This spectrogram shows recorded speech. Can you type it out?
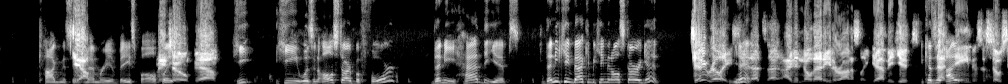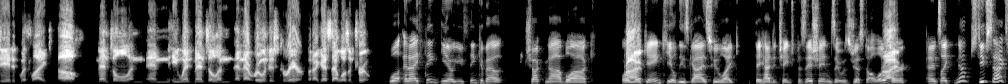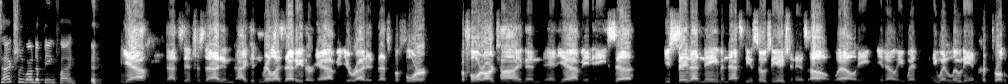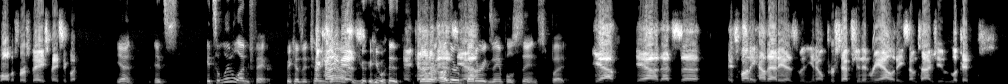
cognizant Yeah. memory of baseball, Me but too. Yeah. he he was an all star before. Then he had the yips. Then he came back and became an all star again. Did he really? See, Yeah. that's I, I didn't know that either. Honestly, yeah. I mean, you Because that I name is associated with like oh mental and and he went mental and and that ruined his career. But I guess that wasn't true. well, and I think you know you think about Chuck Knobloch or Right. Rick Ankiel, these guys who like they had to change positions. It was just all over, Right. and it's like nope. Steve Sax actually wound up being fine. Yeah, that's interesting. I didn't I didn't realize that either. Yeah, I mean you're right. It that's before before our time, and and yeah, I mean he's uh, you say that name, and that's the association is oh well he you know he went he went loony and couldn't throw the ball to first base basically. Yeah, it's it's a little unfair because it turns of out he, he was. There were of other is, yeah. better examples since, but Yeah, yeah, that's uh, it's funny how that is. But you know, perception and reality. Sometimes you look at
